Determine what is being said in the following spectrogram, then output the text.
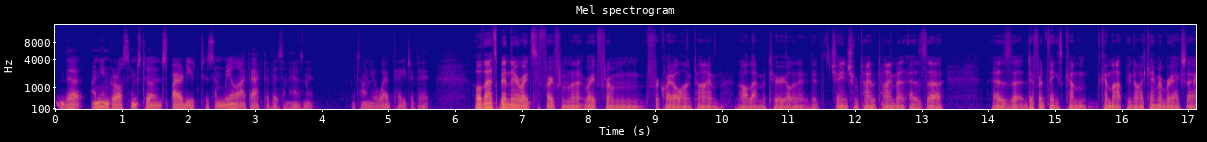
The Onion Girl seems to have inspired you to some real life activism, hasn't it? It's on your web page a bit. Well, that's been there right, right from the right from for quite a long time. All that material, and it, it's changed from time to time as uh, as uh, different things come come up. You know, I can't remember actually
